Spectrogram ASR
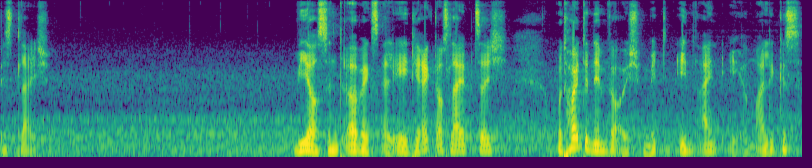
Bis gleich. Wir sind Urbex LE direkt aus Leipzig und heute nehmen wir euch mit in ein ehemaliges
